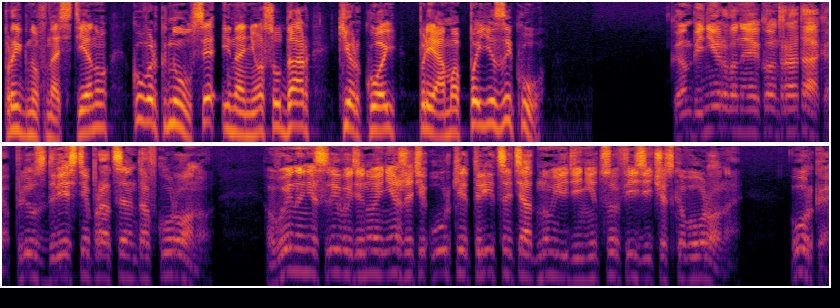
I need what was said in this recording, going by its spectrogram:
Прыгнув на стену, кувыркнулся и нанес удар киркой прямо по языку. Комбинированная контратака, плюс 200% к урону. Вы нанесли водяной нежити урке 31 единицу физического урона. Урка.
